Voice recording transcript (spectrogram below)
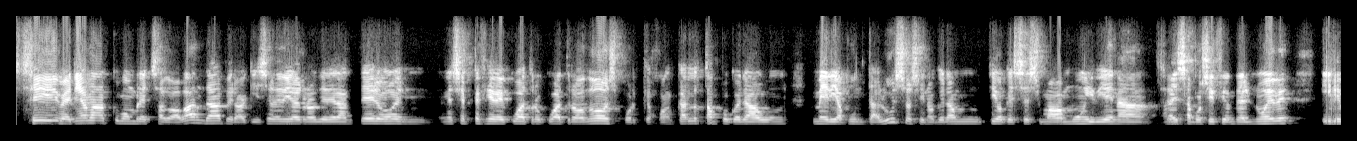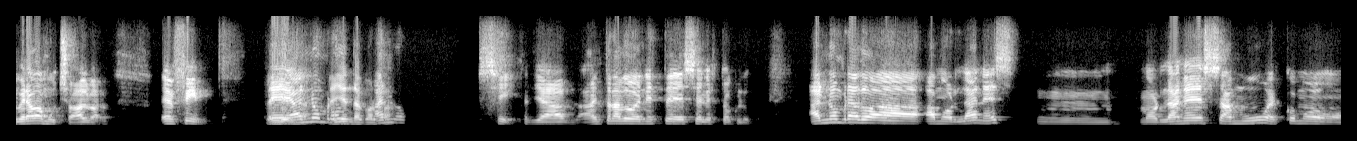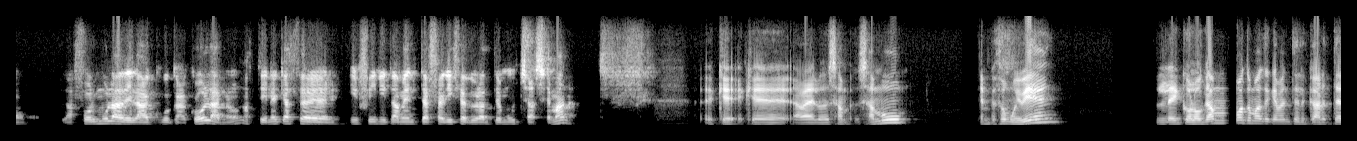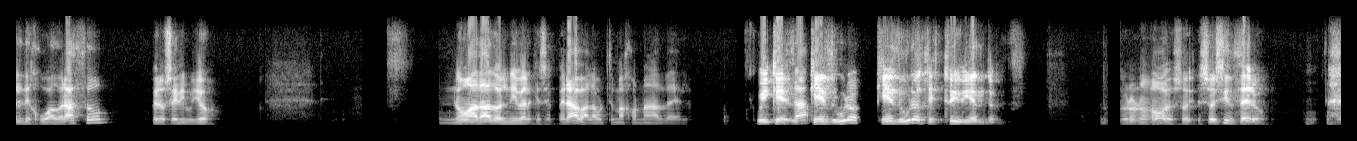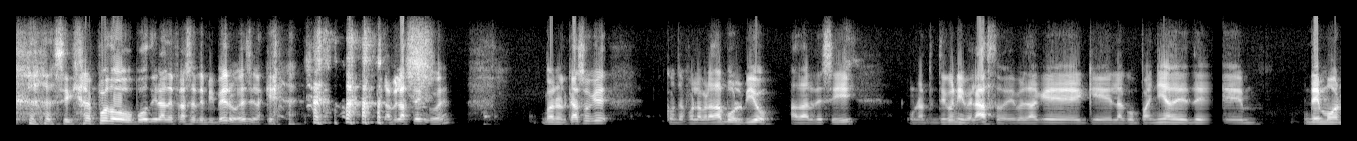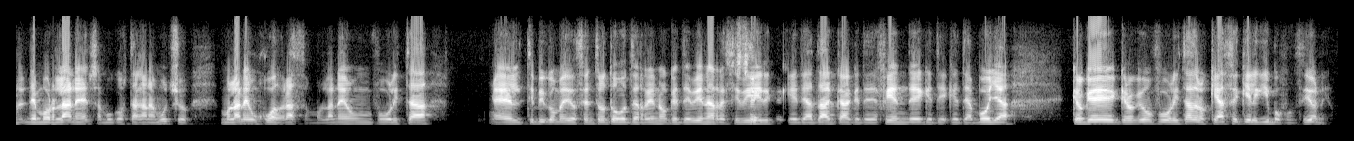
Sí, venía más como hombre echado a banda, pero aquí se le dio el rol de delantero en, esa especie de 4-4-2, porque Juan Carlos tampoco era un media punta al uso, sino que era un tío que se sumaba muy bien a, esa posición del 9 y liberaba mucho a Álvaro. En fin. Leyenda, eh, nombrado, Sí, ya ha entrado en este selecto club. Han nombrado a, Morlanes. Mm, Morlanes Samu es como la fórmula de la Coca-Cola, ¿no? Nos tiene que hacer infinitamente felices durante muchas semanas. Es que, a ver, lo de Samu empezó muy bien. Le colocamos automáticamente el cartel de jugadorazo, pero se diluyó. No ha dado el nivel que se esperaba la última jornada de él. Uy, qué, duro, qué duro te estoy viendo. Pero no, soy, soy sincero. si quieres puedo, puedo tirar de frases de pipero, ¿eh? Si las que... También las tengo, ¿eh? Bueno, el caso que contra verdad volvió a dar de sí un auténtico nivelazo. Es verdad que, la compañía de, de, de, Morlanes, Samu Costa gana mucho. Morlanes es un jugadorazo. Morlanes es un futbolista, es el típico mediocentro todoterreno que te viene a recibir, que te ataca, que te defiende, que te, que te apoya. Creo que, creo que es un futbolista de los que hace que el equipo funcione.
